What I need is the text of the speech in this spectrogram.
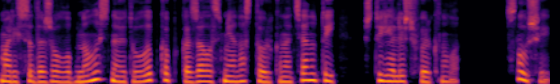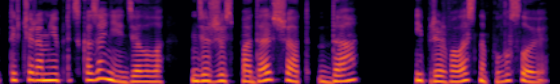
Мариса даже улыбнулась, но эта улыбка показалась мне настолько натянутой, что я лишь фыркнула. «Слушай, ты вчера мне предсказание делала. Держись подальше от «да» и прервалась на полусловие,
